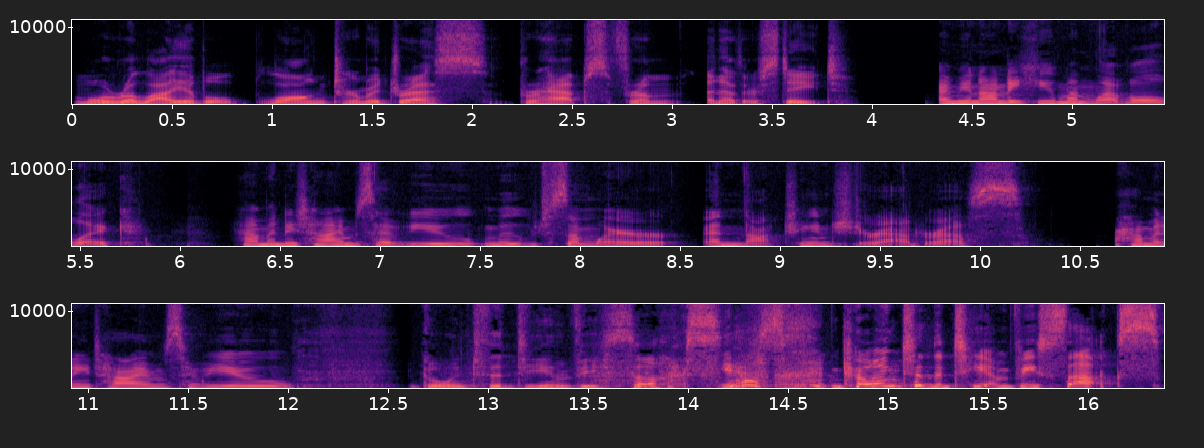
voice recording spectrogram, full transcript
more reliable long term address, perhaps from another state. I mean, on a human level, like, how many times have you moved somewhere and not changed your address? how many times have you going to the DMV sucks? yes, going to the DMV sucks.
